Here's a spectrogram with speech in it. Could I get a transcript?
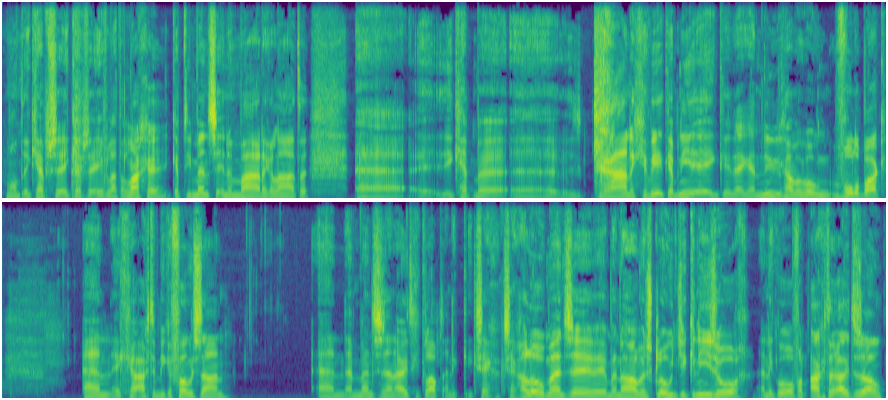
Want ik heb, ze, ik heb ze even laten lachen. Ik heb die mensen in hun waarde gelaten. Eh, ik heb me eh, kranig geweerd. Ik heb niet, ik nu gaan we gewoon volle bak. En ik ga achter de microfoon staan. En, eh, mensen zijn uitgeklapt. En ik, ik, zeg, ik zeg, hallo mensen, mijn naam is Kloontje Kniezoor. En ik hoor van achter uit de zaal.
